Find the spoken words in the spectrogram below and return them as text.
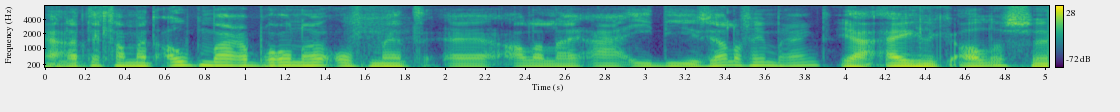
Ja. En dat is dan met openbare bronnen of met eh, allerlei AI die je zelf inbrengt? Ja, eigenlijk alles. Eh,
